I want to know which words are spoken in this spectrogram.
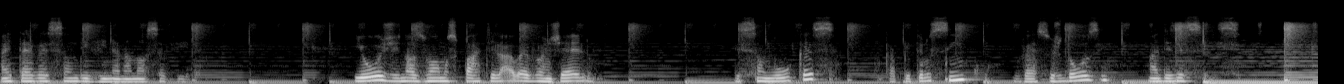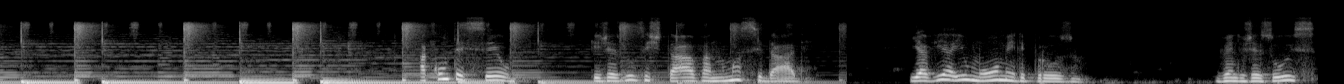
a intervenção divina na nossa vida. E hoje nós vamos partilhar o Evangelho de São Lucas, capítulo 5, versos 12 a 16. Aconteceu que Jesus estava numa cidade e havia aí um homem leproso. Vendo Jesus,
